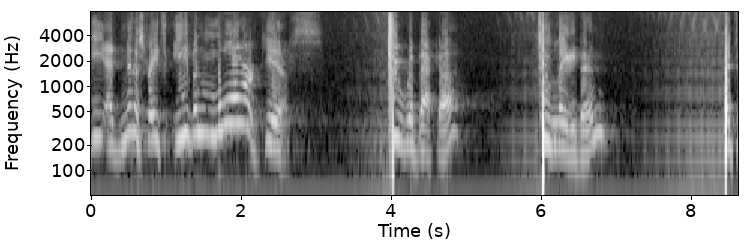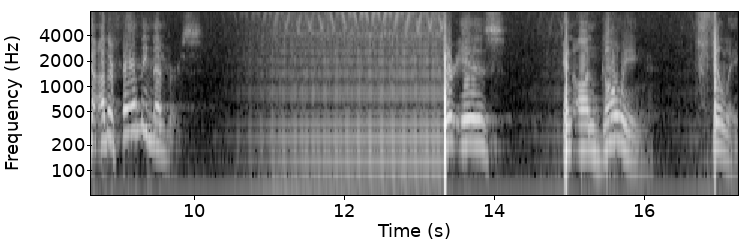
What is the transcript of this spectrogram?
he administrates even more gifts to Rebekah, to Laban, and to other family members. There is an ongoing filling.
